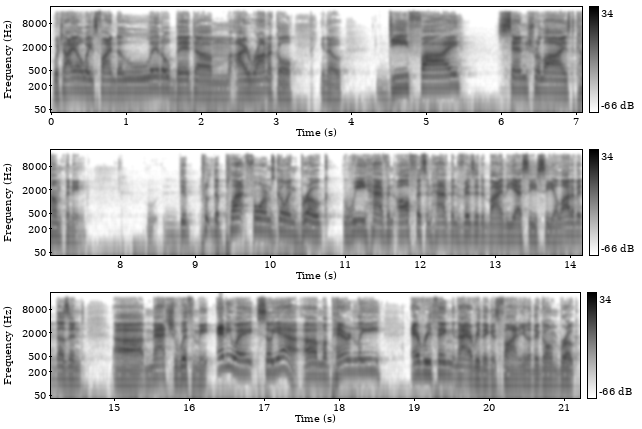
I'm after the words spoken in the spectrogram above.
which I always find a little bit um, ironical. You know, DeFi centralized company. The, the platforms going broke, we have an office and have been visited by the SEC. A lot of it doesn't uh, match with me. Anyway, so yeah, um, apparently everything not everything is fine you know they're going broke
